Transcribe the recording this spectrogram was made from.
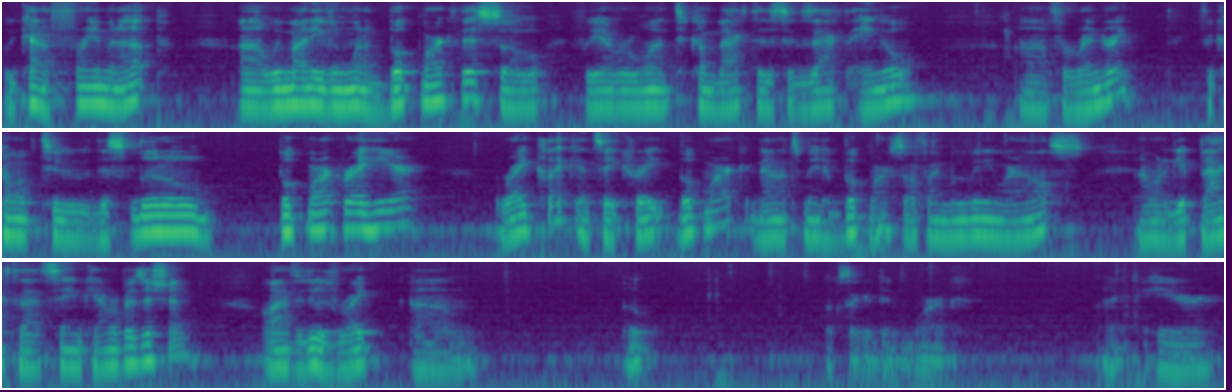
we kind of frame it up uh, we might even want to bookmark this so if we ever want to come back to this exact angle uh, for rendering, if we come up to this little bookmark right here, right click and say create bookmark, now it's made a bookmark. So if I move anywhere else and I want to get back to that same camera position, all I have to do is right, um, oh, looks like it didn't work. Right here,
